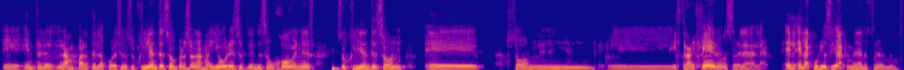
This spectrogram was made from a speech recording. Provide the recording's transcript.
eh, entre gran parte de la población? ¿Sus clientes son personas mayores, sus clientes son jóvenes, sus clientes son, eh, son eh, extranjeros? es la curiosidad que me da en este momento.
